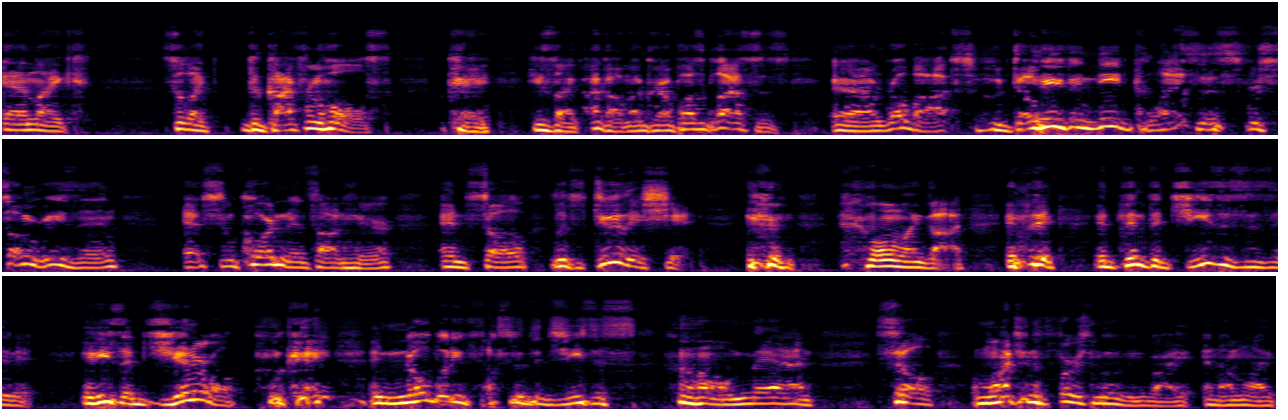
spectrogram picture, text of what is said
And, like, so, like, the guy from Holes, okay, he's like, I got my grandpa's glasses. And robots who don't even need glasses for some reason etch some coordinates on here. And so let's do this shit. oh my god. And then and then the Jesus is in it. And he's a general, okay? And nobody fucks with the Jesus. Oh man. So I'm watching the first movie, right? And I'm like,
